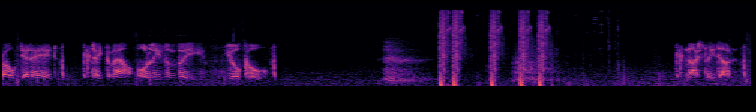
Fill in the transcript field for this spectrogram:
Patrol dead ahead. Take them out or leave them be. Your call. Nicely done.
